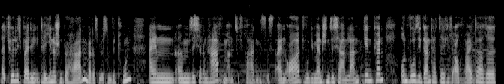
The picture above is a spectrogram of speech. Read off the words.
natürlich bei den italienischen Behörden, weil das müssen wir tun, einen ähm, sicheren Hafen anzufragen. Es ist ein Ort, wo die Menschen sicher an Land gehen können und wo sie dann tatsächlich auch weitere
